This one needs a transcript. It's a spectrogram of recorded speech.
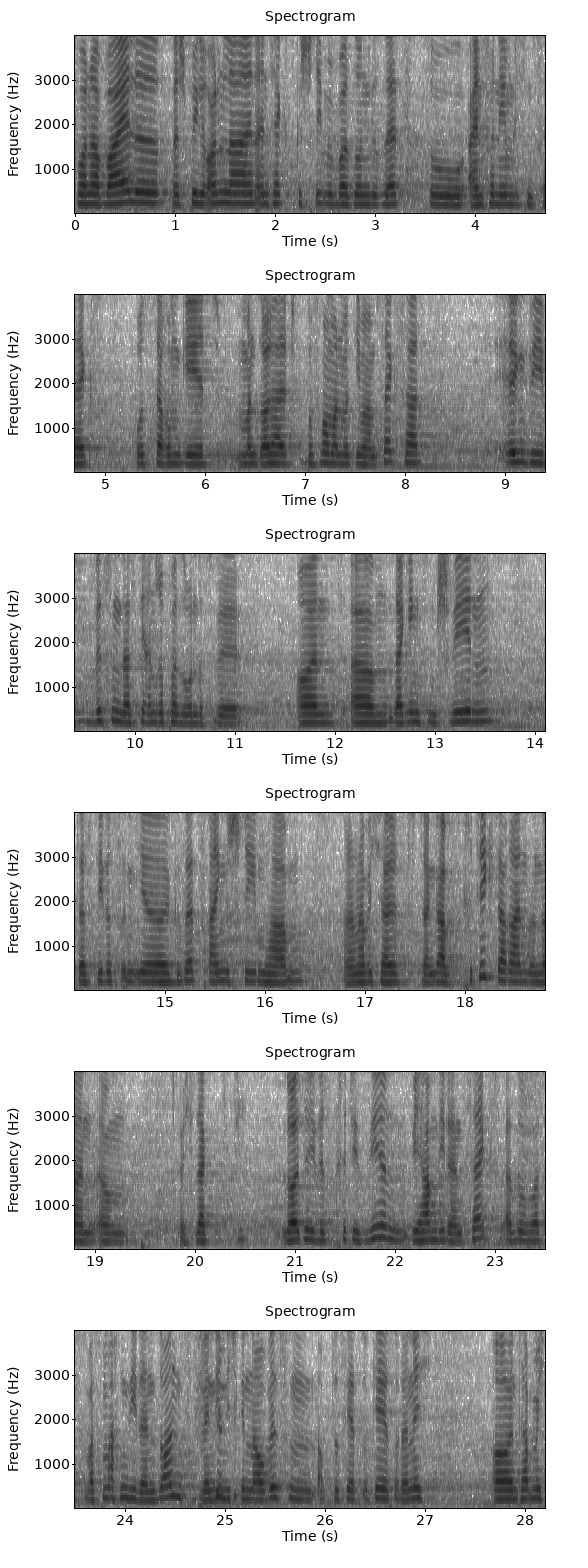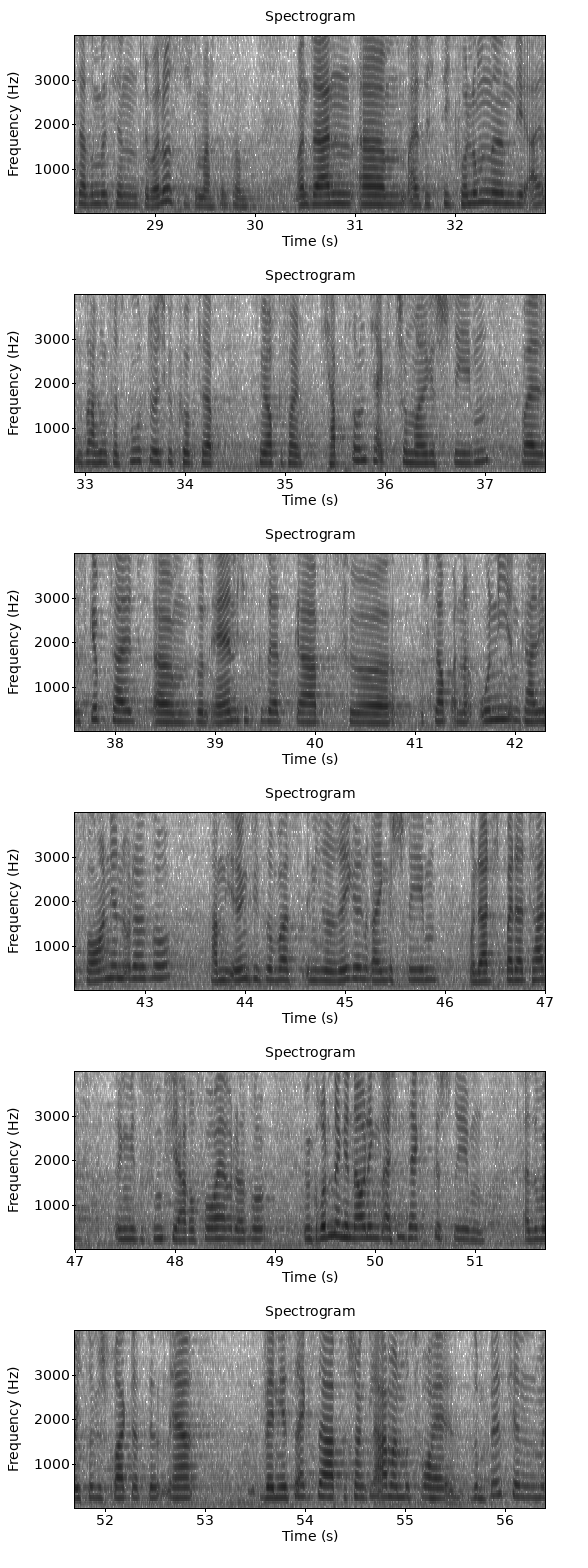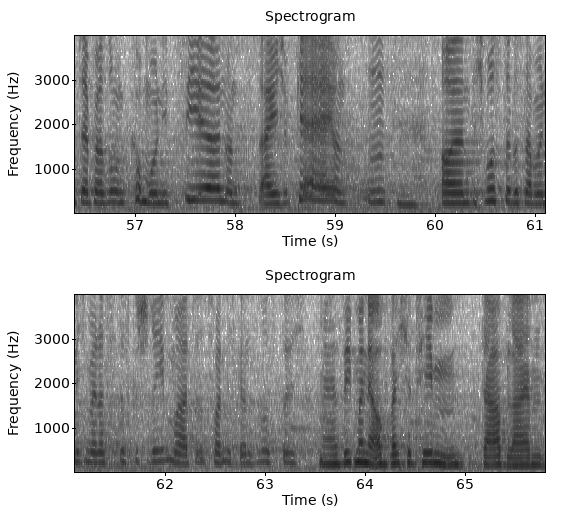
vor einer Weile bei Spiegel Online einen Text geschrieben über so ein Gesetz zu einvernehmlichem Sex, wo es darum geht, man soll halt, bevor man mit jemandem Sex hat, irgendwie wissen, dass die andere Person das will. Und ähm, da ging es um Schweden, dass die das in ihr Gesetz reingeschrieben haben. Und dann habe ich halt, dann gab es Kritik daran und dann ähm, habe ich gesagt, die Leute, die das kritisieren, wie haben die denn Sex? Also was, was machen die denn sonst, wenn die nicht genau wissen, ob das jetzt okay ist oder nicht? Und habe mich da so ein bisschen drüber lustig gemacht und so. Und dann, ähm, als ich die Kolumnen, die alten Sachen fürs Buch durchgeguckt habe, ist mir aufgefallen, ich habe so einen Text schon mal geschrieben, weil es gibt halt ähm, so ein ähnliches Gesetz gab es für, ich glaube an der Uni in Kalifornien oder so, haben die irgendwie sowas in ihre Regeln reingeschrieben und da hatte ich bei der Taz irgendwie so fünf Jahre vorher oder so im Grunde genau den gleichen Text geschrieben. Also wo ich so gefragt habe, ja, wenn ihr Sex habt, ist schon klar, man muss vorher so ein bisschen mit der Person kommunizieren und ist eigentlich okay. Und, mm. und ich wusste das aber nicht mehr, dass ich das geschrieben hatte. Das fand ich ganz lustig. Ja, sieht man ja auch, welche Themen da bleiben.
